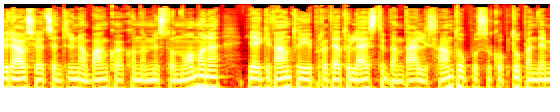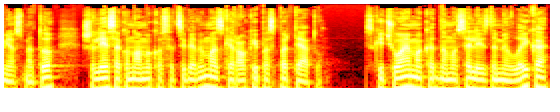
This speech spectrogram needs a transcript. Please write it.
Vyriausiojo centrinio banko ekonomisto nuomonė, jei gyventojai pradėtų leisti bent dalį santaupų sukauptų pandemijos metu, šalies ekonomikos atsigavimas gerokai paspartėtų. Skaičiuojama, kad namuose leisdami laiką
